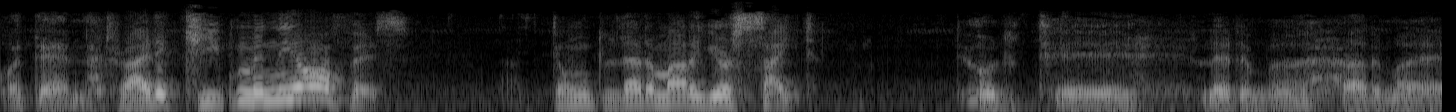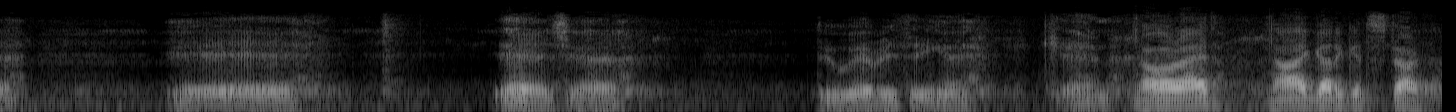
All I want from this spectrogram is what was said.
what then? Try to keep him in the office. Now, don't let him out of your sight. Don't uh, let him uh, out of my... Uh, yes, uh, do everything I can. All right. Now I got to get started.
